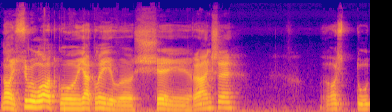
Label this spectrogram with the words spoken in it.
Ну і цю лодку я клеїв е, ще й раніше. Ось тут.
